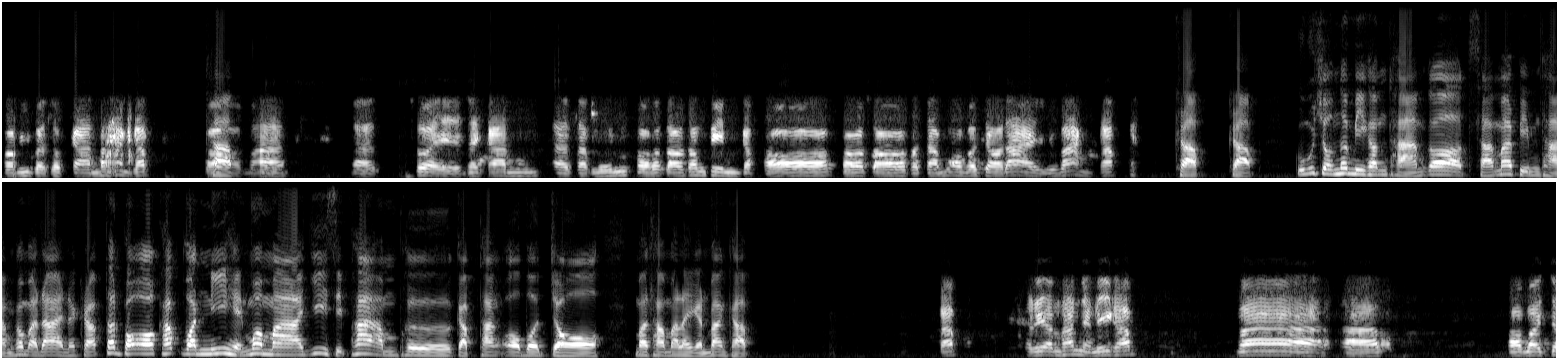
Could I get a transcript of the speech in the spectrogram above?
พอมีประสบการณ์บ้างครับคก็รับ มาเอ่อช่วยในการเอ่อสนับสนุนกกตท้องถิ่นกับพอกกตประจำอบจได้อยู่บ้างครับ ครับครับ คุณผู้ชมถ้ามีคำถามก็สามารถพิมพ์ถามเข้ามาได้นะครับ ท่านผอครับวันนี้เห็นว่ามา 25อำเภอกับทางอบจมาทำอะไรกันบ้างครับ ครับเรียนท่านอย่างนี้ครับ ว่าเอ่ออบจ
